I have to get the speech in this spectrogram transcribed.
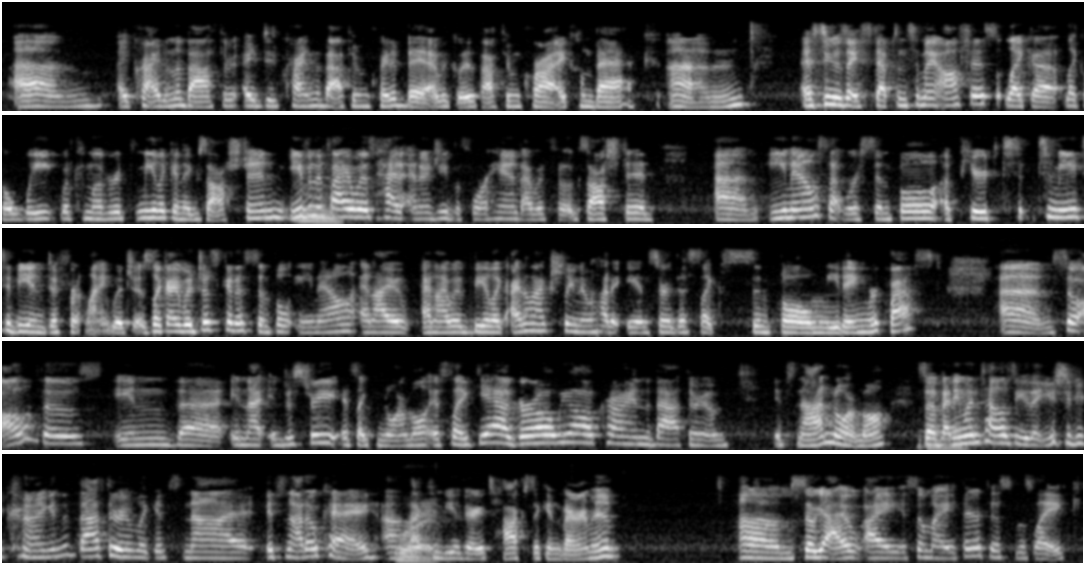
Um, I cried in the bathroom. I did cry in the bathroom quite a bit. I would go to the bathroom, cry, come back. Um, as soon as I stepped into my office, like a like a weight would come over me, like an exhaustion. Even if mm. I was had energy beforehand, I would feel exhausted. Um, emails that were simple appeared t- to me to be in different languages. Like I would just get a simple email, and I and I would be like, I don't actually know how to answer this like simple meeting request. Um, so all of those in the in that industry, it's like normal. It's like, yeah, girl, we all cry in the bathroom. It's not normal. So if anyone tells you that you should be crying in the bathroom, like it's not, it's not okay. Um, Right. That can be a very toxic environment. Um, so yeah, I, I, so my therapist was like,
